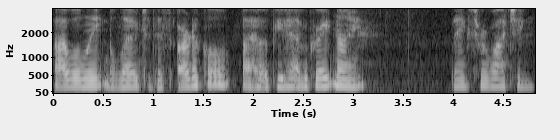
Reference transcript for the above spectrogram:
I will link below to this article. I hope you have a great night. Thanks for watching.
